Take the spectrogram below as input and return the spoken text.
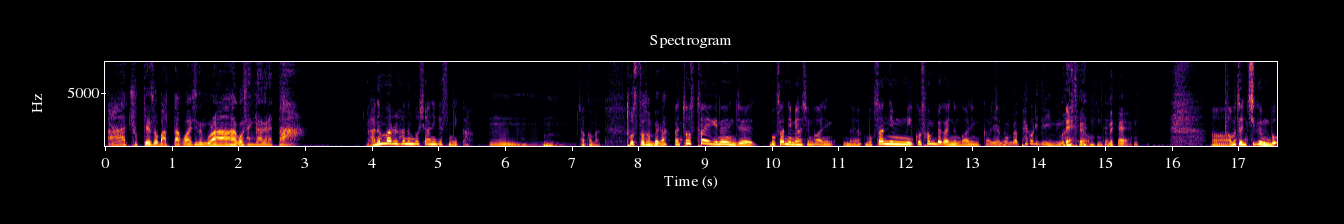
아 주께서 맞다고 하시는구나 하고 생각을 했다. 라는 말을 하는 것이 아니겠습니까? 음. 음, 잠깐만. 토스터 선배가? 아니, 토스터 얘기는 이제 목사님이 하신 거 아니었나요? 목사님 있고 선배가 있는 거 아닙니까? 예, 지금? 뭔가 패거리들이 있는 것 네, 같아요. 네. 어, 아무튼 지금 뭐,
